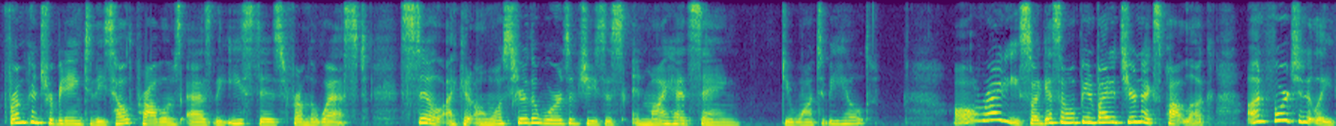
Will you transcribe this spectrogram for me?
from contributing to these health problems as the East is from the West. Still, I could almost hear the words of Jesus in my head saying, Do you want to be healed? Alrighty, so I guess I won't be invited to your next potluck. Unfortunately,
